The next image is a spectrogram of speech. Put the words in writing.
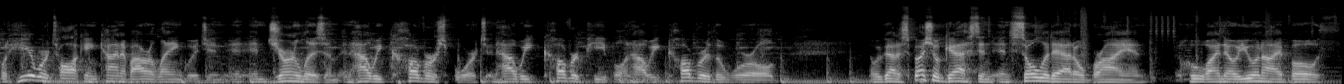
but here we're talking kind of our language in, in, in journalism and how we cover sports and how we cover people and how we cover the world. And we've got a special guest in, in Soledad O'Brien, who I know you and I both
